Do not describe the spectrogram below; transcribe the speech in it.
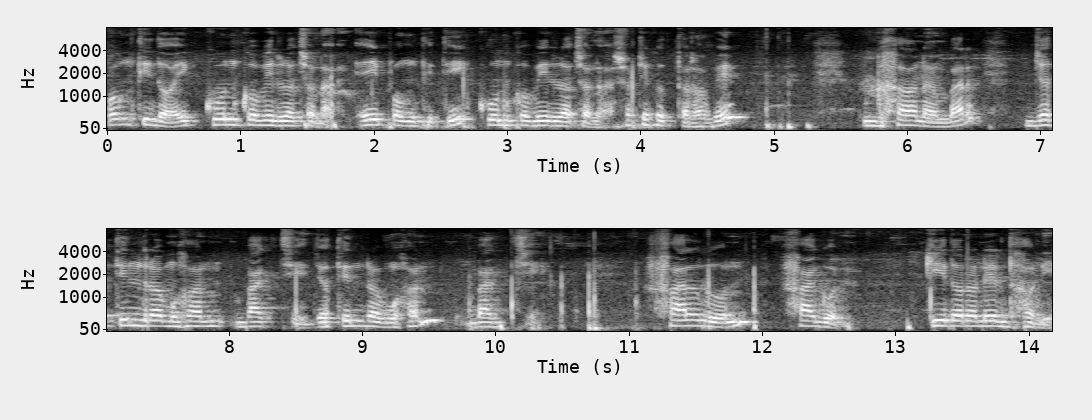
পঙ্ক্তিদ্বয় কোন কবির রচনা? এই পঙ্ক্তিটি কোন কবির রচনা? সঠিক উত্তর হবে ঘ নাম্বার, যতীন্দ্রমোহন বাগচি যতীন্দ্রমোহন বাগচি। ফাল্গুন, ফাগুন। কি ধরনের ধ্বনি?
